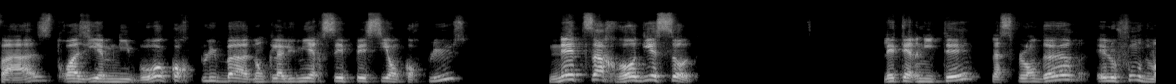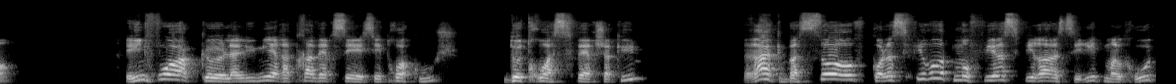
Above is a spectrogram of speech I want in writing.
phase, troisième niveau, encore plus bas, donc la lumière s'épaissit encore plus. Netzach. L'éternité, la splendeur et le fondement. Et une fois que la lumière a traversé ces trois couches, de trois sphères chacune, Rak Basov, Kolasphirot, Mofia, Malchut,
